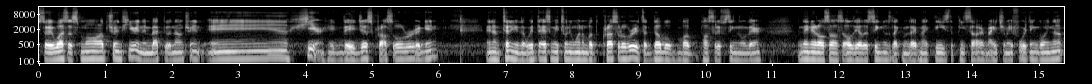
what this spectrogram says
So it was a small uptrend here and then back to a downtrend and here. It, they just cross over again. And i'm telling you that with the sma 21 about to cross it over it's a double positive signal there. And then it also has all the other signals like like MACDs, the PSAR, my HMA 14 going up.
